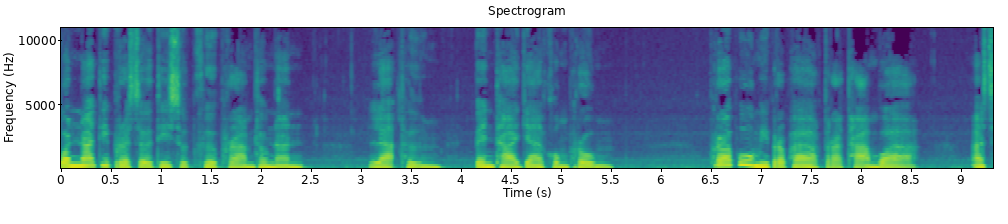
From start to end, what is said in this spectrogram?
วันณะที่ประเสริฐที่สุดคือพราหมณ์เท่านั้น และถึงเป็นทายาทของพรหมพระผู้มีพระภาคตรัสถามว่าอาส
